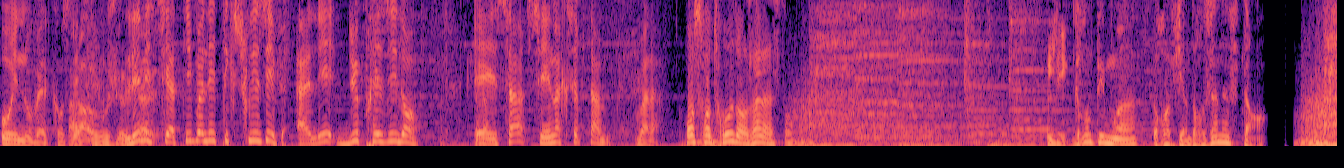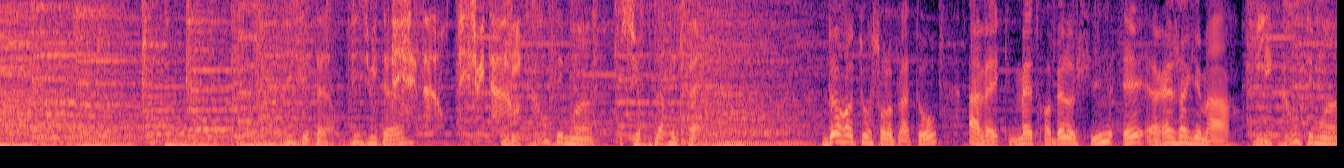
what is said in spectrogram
ou une nouvelle constitution. L'initiative, elle est exclusive, elle est du président. Et ça, c'est inacceptable. Voilà. On se retrouve dans un instant. Les grands témoins revient dans un instant. 17h, 18h. 18h, Les grands témoins sur Beurre FM. De retour sur le plateau avec Maître Bellocine et Reza Guémard. Les grands témoins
